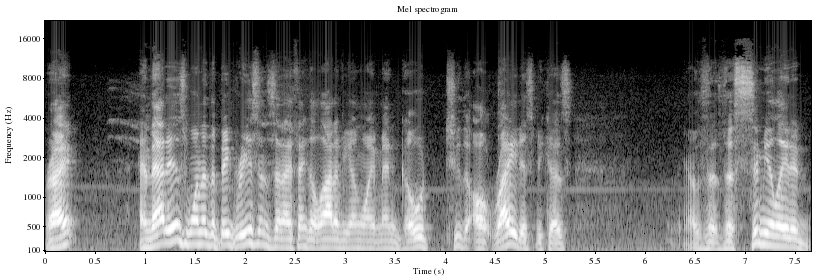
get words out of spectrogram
right? And that is one of the big reasons that I think a lot of young white men go to the alt right is because you know, the, the simulated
